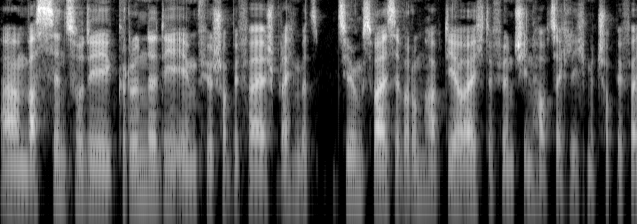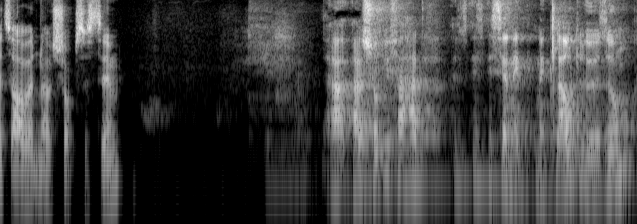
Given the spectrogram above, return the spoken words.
Ähm, was sind so die Gründe, die eben für Shopify sprechen, beziehungsweise warum habt ihr euch dafür entschieden, hauptsächlich mit Shopify zu arbeiten als Shopsystem? Äh, Shopify hat, ist, ist ja eine, eine Cloud-Lösung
